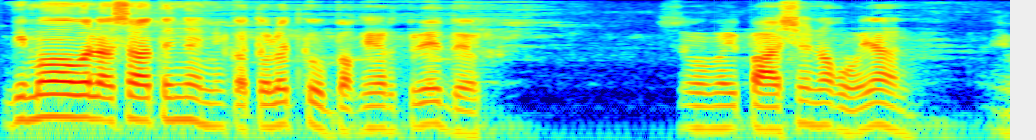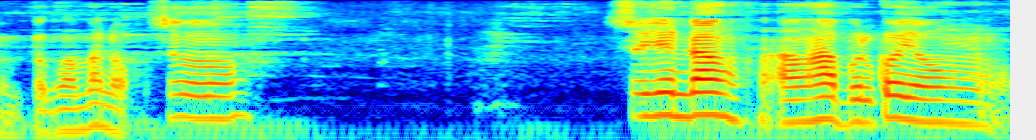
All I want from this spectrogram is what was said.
hindi mawawala sa atin yan katulad ko backyard trader So may passion ako yan. Yung pagmamanok. So So yun lang ang habol ko yung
